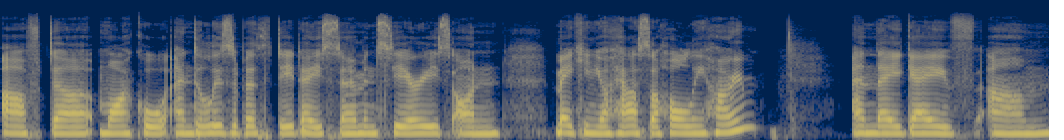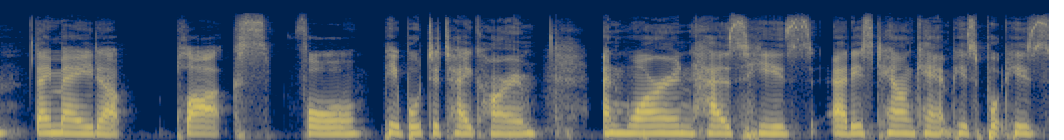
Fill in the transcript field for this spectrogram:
after Michael and Elizabeth did a sermon series on making your house a holy home, and they gave um, they made up plaques for people to take home. And Warren has his at his town camp. He's put his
